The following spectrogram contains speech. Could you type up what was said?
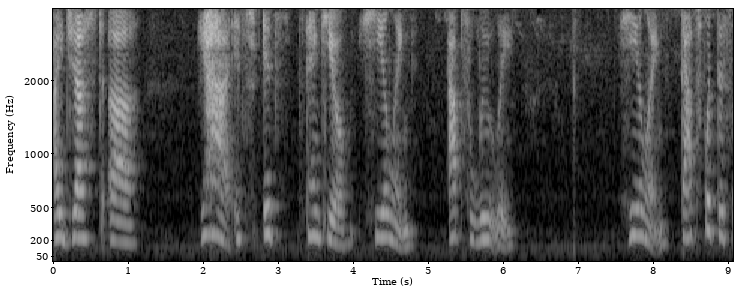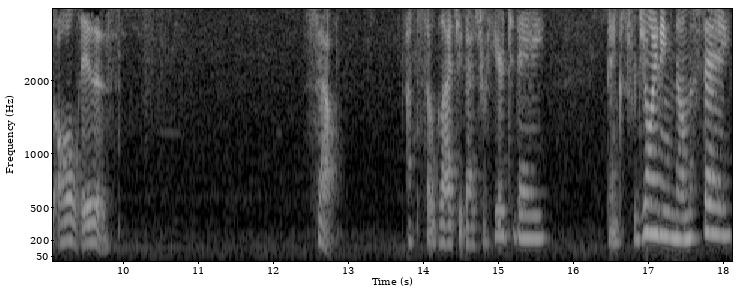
I just, uh, yeah, it's it's thank you healing, absolutely healing. That's what this all is. So, I'm so glad you guys are here today. Thanks for joining. Namaste.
